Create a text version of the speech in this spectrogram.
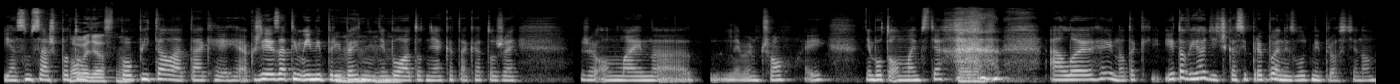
ja som sa až potom no, popýtala, tak hej, hej, akože je za tým iný príbeh, mm-hmm. nebola to nejaká takáto, že že online, neviem čo, hej, nebol to online vzťah, ale hej, no tak je to výhodička, si prepojený s ľuďmi proste, no.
